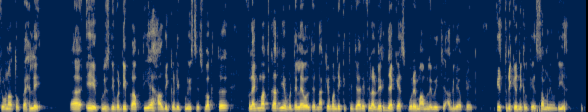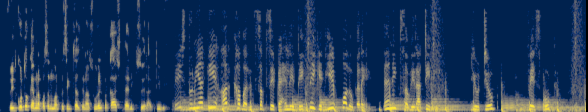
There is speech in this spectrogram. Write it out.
ਚੋਣਾਂ ਤੋਂ ਪਹਿਲੇ ਅਹ, ਇਹ ਪੁਲਿਸ ਦੀ ਵੱਡੀ ਪ੍ਰਾਪਤੀ ਹੈ ਹਾਲ ਦੀ ਕੜੀ ਪੁਲਿਸ ਇਸ ਵਕਤ ਫਲੈਗ ਮਾਰਚ ਕਰ ਰਹੀ ਹੈ ਵੱਡੇ ਲੈਵਲ ਤੇ ਨਾਕੇਬੰਦੀ ਕੀਤੀ ਜਾ ਰਹੀ ਹੈ ਫਿਲਹਾਲ ਵੇਖਦੇ ਹਾਂ ਕਿ ਇਸ ਪੂਰੇ ਮਾਮਲੇ ਵਿੱਚ ਅਗਲੀ ਅਪਡੇਟ ਕਿਸ ਤਰੀਕੇ ਨਿਕਲ ਕੇ ਸਾਹਮਣੇ ਆਉਂਦੀ ਹੈ ਫਰੀਦਕੋਟ ਤੋਂ ਕੈਮਰਾ ਪਰਸਨ ਮਨਪ੍ਰੀਤ ਸਿੰਘ ਚੱਜ ਦੇ ਨਾਲ ਸੂਰਜ ਪ੍ਰਕਾਸ਼ ਦੈਨਿਕ ਸਵੇਰਾ ਟੀਵੀ देश दुनिया की हर खबर सबसे पहले देखने के लिए फॉलो करें दैनिक सवेरा टीवी यूट्यूब फेसबुक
